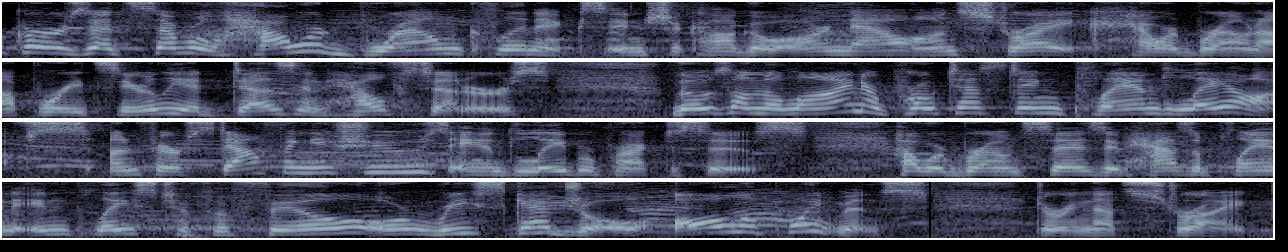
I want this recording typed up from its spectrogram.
Workers at several Howard Brown clinics in Chicago are now on strike. Howard Brown operates nearly a dozen health centers. Those on the line are protesting planned layoffs, unfair staffing issues, and labor practices. Howard Brown says it has a plan in place to fulfill or reschedule all appointments during that strike.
